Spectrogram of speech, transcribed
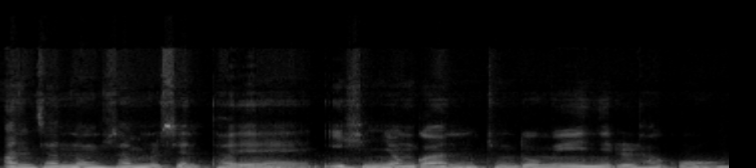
안산 농수산물센터에 20년간 중도메인 일을 하고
